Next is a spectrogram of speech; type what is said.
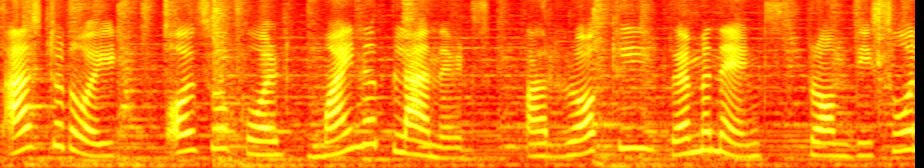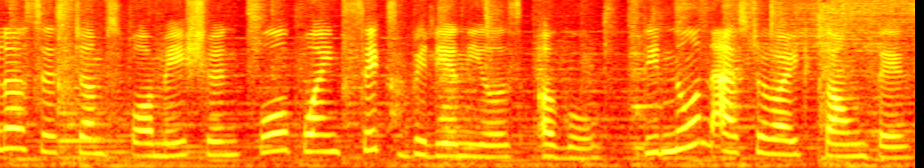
Asteroids, also called minor planets, are rocky remnants from the solar system's formation 4.6 billion years ago. The known asteroid count is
